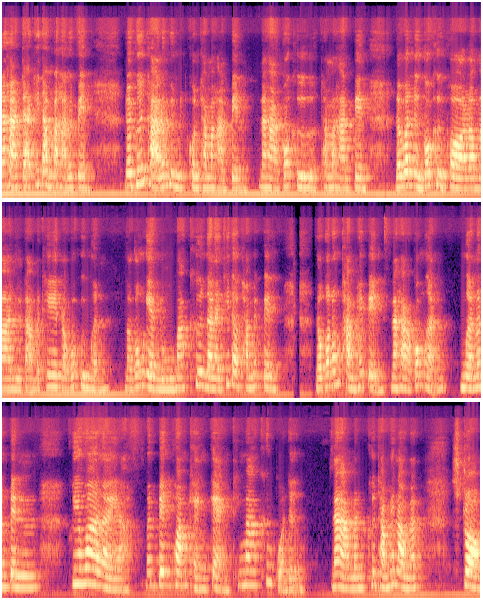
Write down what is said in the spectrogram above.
นะคะจากที่ทำอาหารไม่เป็น โดยพื้นฐานแล้วเป็นคนทำอาหารเป็นนะคะก็คือทำอาหารเป็น แล้ววันหนึ่งก็คือพอเรามาอยู่ต่างประเทศเราก็คือเหมือน เราต้องเรียนรู้มากขึ้นอะไรที่เราทำไม่เป็น เราก็ต้องทำให้เป็นนะคะก็เหมือนเหมือนมันเป็นเรียกว่าอะไรอะ่ะ มันเป็นความแข็งแกร่งที่มากขึ้นกว่าเดิม นะคะมันคือทำให้เรานะ strong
